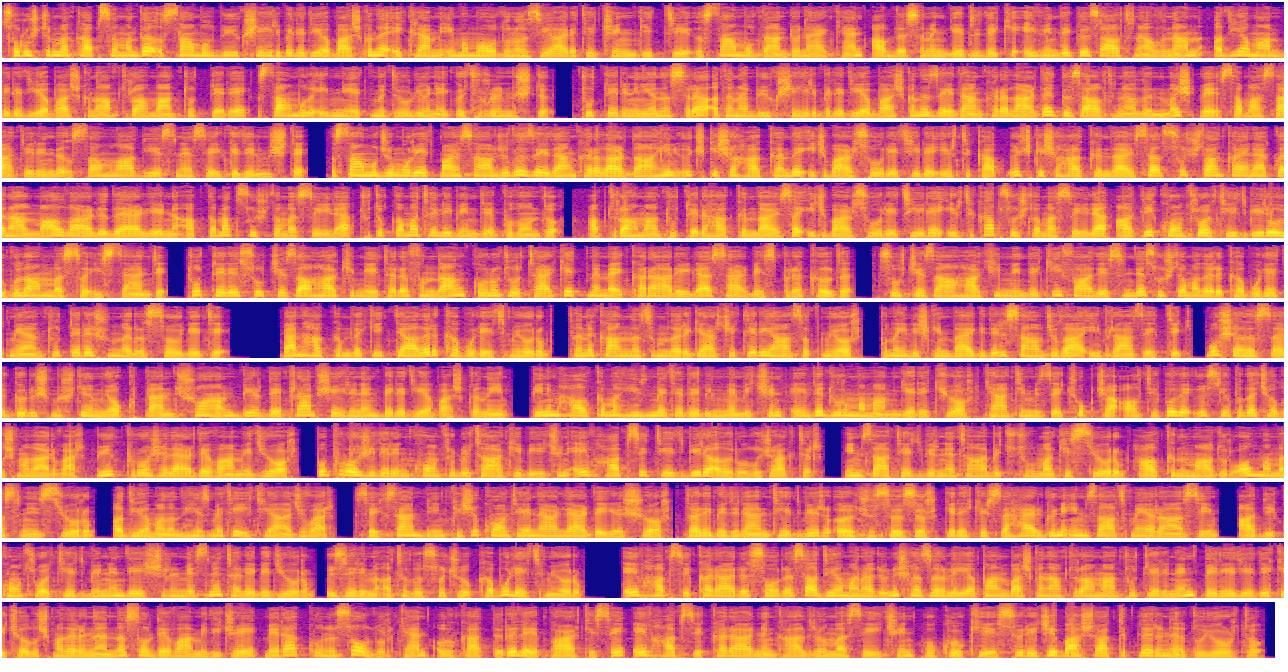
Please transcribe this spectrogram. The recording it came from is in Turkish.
Soruşturma kapsamında İstanbul Büyükşehir Belediye Başkanı Ekrem İmamoğlu'nu ziyaret için gittiği İstanbul'dan dönerken ablasının Gebze'deki evinde gözaltına alınan Adıyaman Belediye Başkanı Abdurrahman Tutdere İstanbul Emniyet Müdürlüğü'ne götürülmüştü. Tutdere'nin yanı sıra Adana Büyükşehir Belediye Başkanı Zeydan Karalar da gözaltına alınmış ve sabah saatlerinde İstanbul Adliyesi'ne sevk edilmişti. İstanbul Cumhuriyet Başsavcılığı Zeydan Karalar dahil 3 kişi hakkında icbar suretiyle irtikap, 3 kişi hakkında ise suçtan kaynaklanan mal varlığı değerlerini aklamak suçlamasıyla tutuklama talebinde bulundu. Abdurrahman Tutdere hakkında ise icbar suretiyle irtikap suçlamasıyla adli kontrol tedbiri uygulanması istendi. Tutdere Suç Ceza Hakimliği tarafından konutu terk etmeme kararıyla serbest bırakıldı. Suç Ceza Hakimliğindeki ifadesinde suçlamaları kabul etmeyen Tutdere şunları söyledi. Ben hakkımdaki iddiaları kabul etmiyorum. Tanık anlatımları gerçekleri yansıtmıyor. Buna ilişkin belgeleri savcılığa ibraz ettik. Bu şahısla görüşmüşlüğüm yok. Ben şu an bir deprem şehrinin belediye başkanıyım. Benim halkıma hizmet edebilmem için evde durmamam gerekiyor. Kentimizde çokça altyapı ve üst yapıda çalışmalar var. Büyük projeler devam ediyor. Bu projelerin kontrolü takibi için ev hapsi tedbiri ağır olacaktır. İmza tedbirine tabi tutulmak istiyorum. Halkın mağdur olmamasını istiyorum. Adıyaman'ın hizmete ihtiyacı var. 80 bin kişi konteynerlerde yaşıyor. Talep edilen tedbir ölçüsüzdür. Gerekirse her gün imza atmaya razıyım. Adli kontrol tedbirinin değiştirilmesini talep ediyorum. Üzerime atılı suçu kabul etmiyorum. Ev hapsi kararı sonrası Adıyaman'a dönüş hazırlığı yapan Başkan Abdurrahman Tuteri'nin belediyedeki çalışmalarına nasıl devam edeceği merak konusu olurken avukatları ve partisi ev hapsi kararının kaldırılması için hukuki süreci başlattıklarını duyurdu.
